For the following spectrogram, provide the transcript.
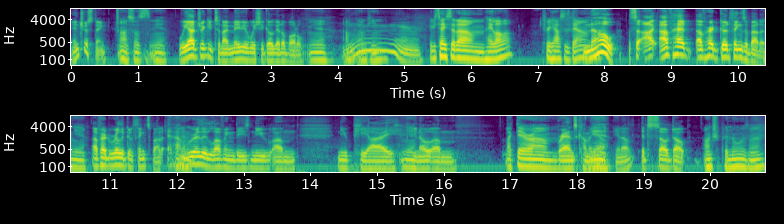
interesting. Oh, so it's, yeah, We are drinking tonight. Maybe we should go get a bottle. yeah. I'm, I'm keen. Mm. Have you tasted um Hey Lala? Three Houses Down. No, so I, I've had I've heard good things about it. Yeah. I've heard really good things about it, and I'm really loving these new um, new PI, Yeah. you know, um, like they're um brands coming Yeah. out. You know, it's so dope. entrepreneurs, man.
